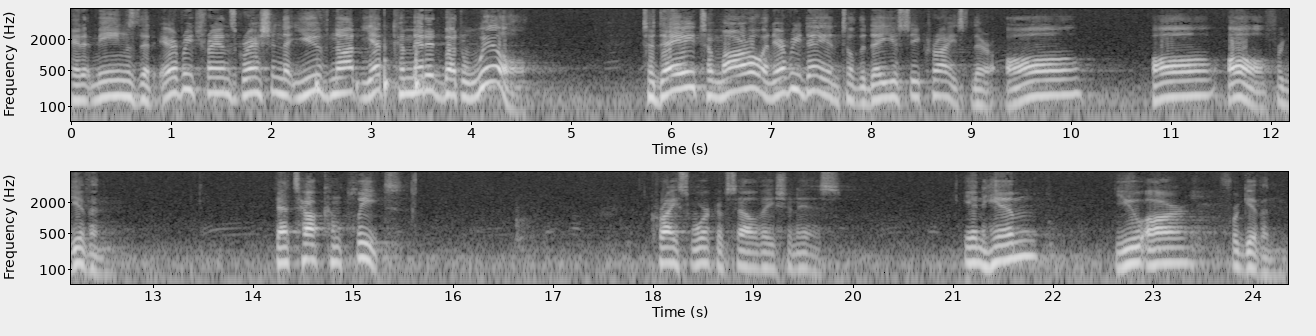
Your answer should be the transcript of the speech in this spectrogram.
And it means that every transgression that you've not yet committed but will, today, tomorrow, and every day until the day you see Christ, they're all, all, all forgiven. That's how complete Christ's work of salvation is. In Him, you are forgiven.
